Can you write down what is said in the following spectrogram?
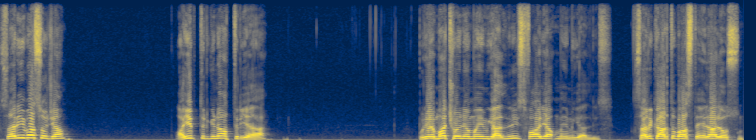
Sarıyı bas hocam. Ayıptır günahtır ya. Buraya maç oynamaya mı geldiniz? Faal yapmaya mı geldiniz? Sarı kartı bastı helal olsun.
